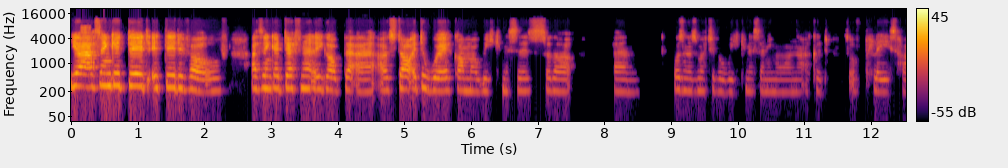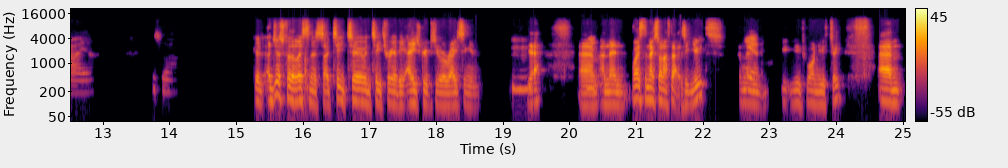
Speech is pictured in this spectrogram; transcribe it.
Yeah, I think it did. It did evolve. I think I definitely got better. I started to work on my weaknesses so that um, wasn't as much of a weakness anymore, and that I could sort of place higher as well. Good. And just for the listeners, so T two and T three are the age groups you were racing in. Mhm. Yeah. Um, Yeah. And then where's the next one after that? Is it youths? And then y- youth one, youth two. Um,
